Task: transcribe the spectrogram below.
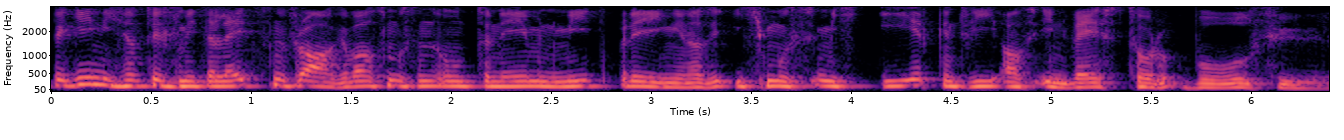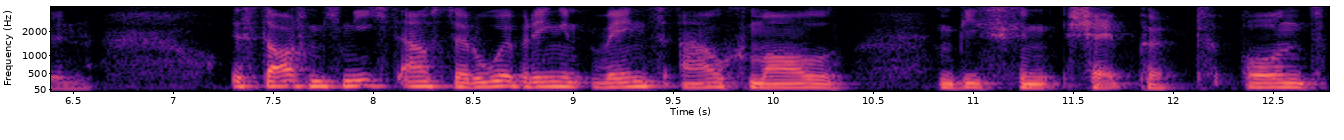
Beginne ich natürlich mit der letzten Frage. Was muss ein Unternehmen mitbringen? Also ich muss mich irgendwie als Investor wohlfühlen. Es darf mich nicht aus der Ruhe bringen, wenn es auch mal ein bisschen scheppert. Und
